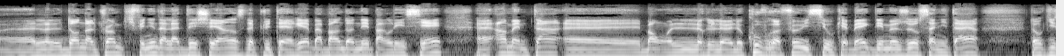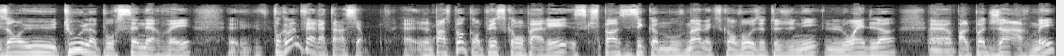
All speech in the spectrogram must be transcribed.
Euh, le Donald Trump qui finit dans la déchéance la plus terrible, abandonné par les siens. Euh, en même temps, euh, bon, le, le- le couvre-feu ici au Québec, des mesures sanitaires. Donc, ils ont eu tout là pour s'énerver. Euh, faut quand même faire attention. Euh, je ne pense pas qu'on puisse comparer ce qui se passe ici comme mouvement avec ce qu'on voit aux États-Unis. Loin de là. Euh, On parle pas de gens armés.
